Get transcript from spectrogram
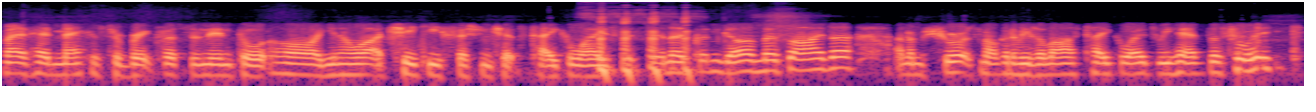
may have had Macca's for breakfast and then thought, oh, you know what, a cheeky fish and chips takeaways for dinner couldn't go this either. And I'm sure it's not going to be the last takeaways we have this week.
